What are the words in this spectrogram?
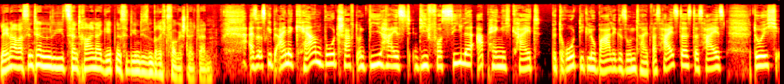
Lena, was sind denn die zentralen zentralen Ergebnisse, die in diesem Bericht vorgestellt werden? Also es gibt eine Kernbotschaft und die heißt die fossile Abhängigkeit bedroht die globale Gesundheit. Was heißt das? Das heißt, durch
